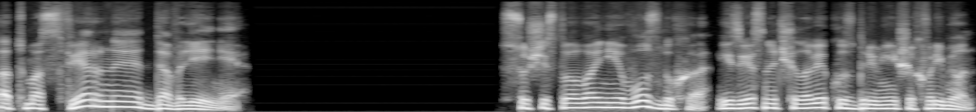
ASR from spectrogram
Атмосферное давление. Существование воздуха известно человеку с древнейших времен.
